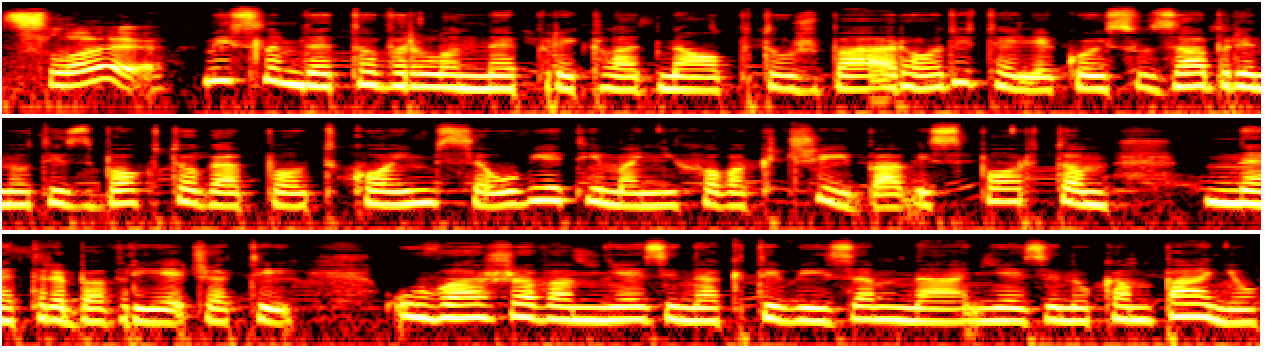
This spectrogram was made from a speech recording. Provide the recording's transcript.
slur. Mislim da je to vrlo neprikladna optužba. Roditelje koji su zabrinuti zbog toga pod kojim se uvjetima njihova kći bavi sportom ne treba vrijeđati. Uvažavam njezin aktivizam na njezinu kampanju.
